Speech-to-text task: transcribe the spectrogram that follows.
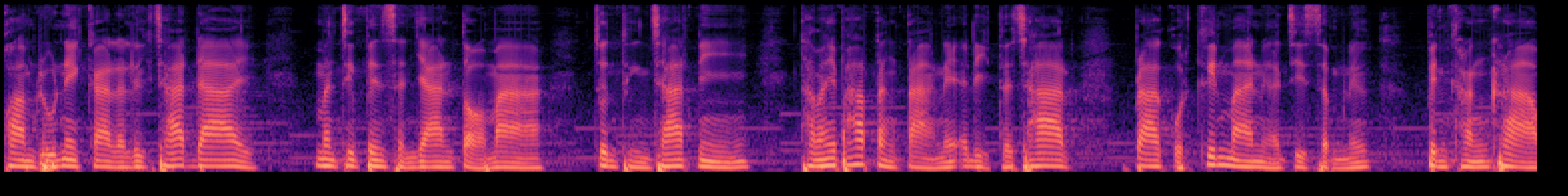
ความรู้ในการระลึกชาติได้ มันจึงเป็นสัญญาณต่อมาจนถึงชาตินี้ทำให้ภาพต่างๆ ในอดีตชาติ ปรากฏขึ้นมาเหนือจิตสำนึกเป็นครั้งคราว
